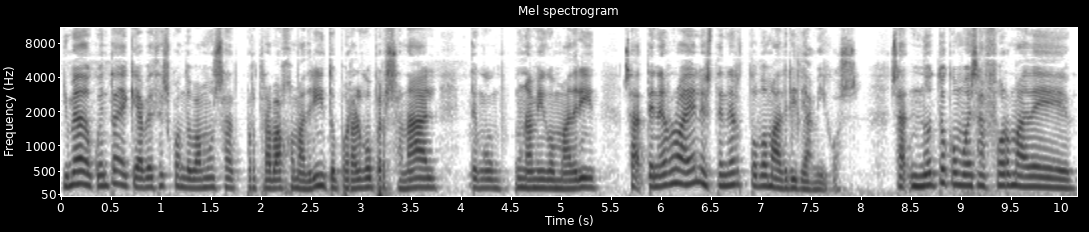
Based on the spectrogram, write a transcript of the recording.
Yo me he dado cuenta de que a veces cuando vamos a- por trabajo a Madrid o por algo personal, tengo un, un amigo en Madrid, o sea, tenerlo a él es tener todo Madrid de amigos. O sea, noto como esa forma de...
